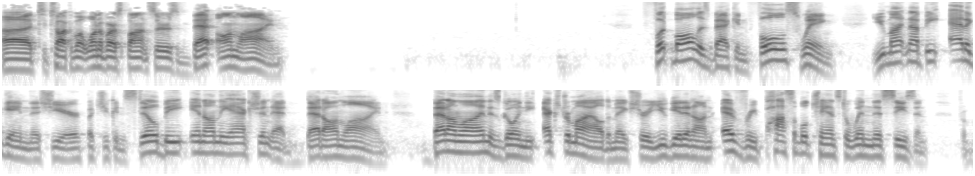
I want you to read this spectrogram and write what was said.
uh, to talk about one of our sponsors, Bet Online. Football is back in full swing. You might not be at a game this year, but you can still be in on the action at Bet Online. Bet Online is going the extra mile to make sure you get in on every possible chance to win this season, from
